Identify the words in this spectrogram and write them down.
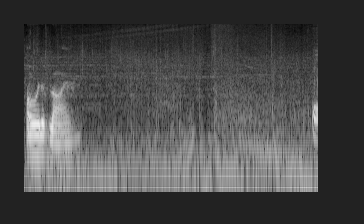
โอ้ยเรียบร้อย โอ้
